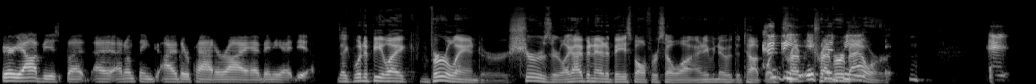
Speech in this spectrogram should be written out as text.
very obvious, but I, I don't think either Pat or I have any idea. Like, would it be like Verlander or Scherzer? Like, I've been out of baseball for so long, I don't even know who the top. Like be, could Trevor be. Bauer. It,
